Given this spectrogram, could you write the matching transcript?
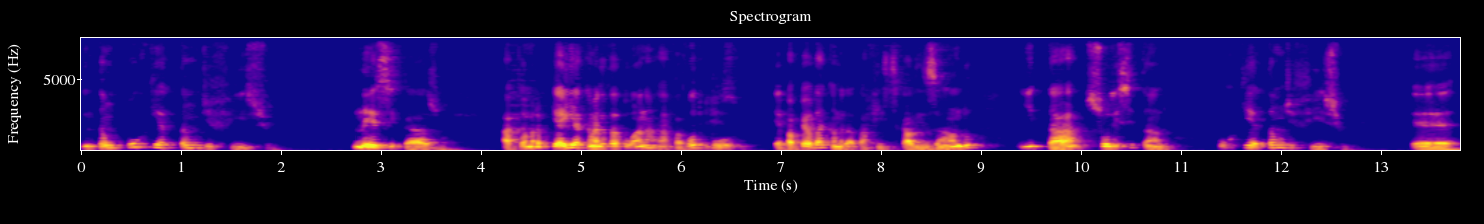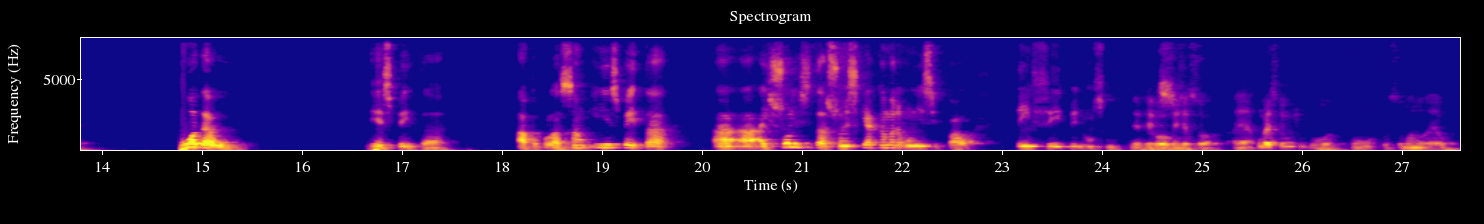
Então, por que é tão difícil, nesse caso, a Câmara, porque aí a Câmara está atuando a favor do Isso. povo. É papel da Câmara, está fiscalizando e está solicitando. Por que é tão difícil é, o HU respeitar a população e respeitar a, a, as solicitações que a Câmara Municipal tem feito e não são poucas. Veja só, é, a conversa foi muito boa com o professor Manuel,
